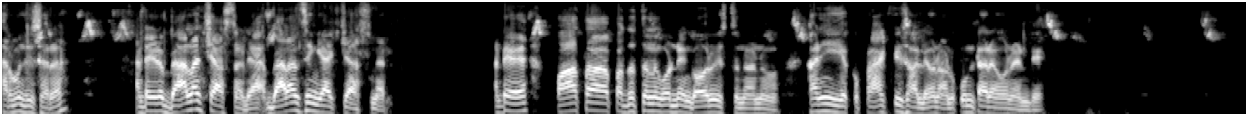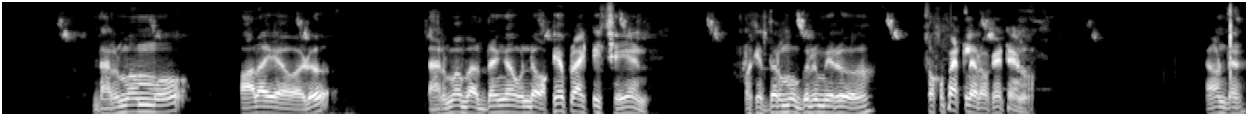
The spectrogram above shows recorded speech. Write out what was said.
కర్మ చూసారా అంటే ఈయన బ్యాలెన్స్ చేస్తున్నాడు. బ్యాలెన్సింగ్ యాక్ట్ చేస్తున్నారు. అంటే పాత పద్ధతులను కూడా నేను గౌరవిస్తున్నాను. కానీ ఈ యొక్క ప్రాక్టీస్ వాళ్ళు ఏమైనా అనుకుంటారేమోనండి. ధర్మము ఫాలో అయ్యేవాడు ధర్మబద్ధంగా ఉండే ఒకే ప్రాక్టీస్ చేయండి. ఒక ఇద్దరు ముగ్గురు మీరు సుఖపెట్టలేరు ఒకే టైంలో. ఏమంటారు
